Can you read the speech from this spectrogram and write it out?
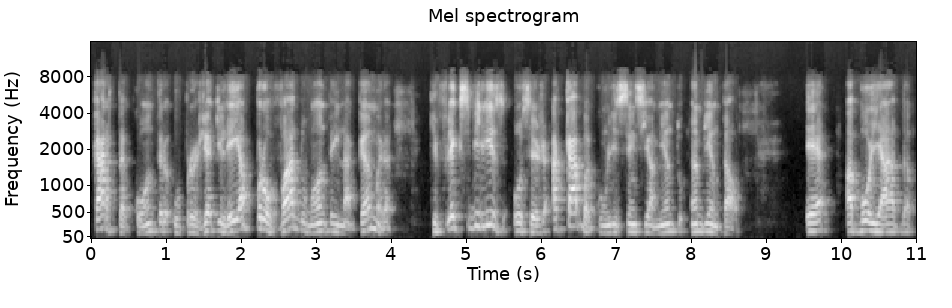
carta contra o projeto de lei aprovado ontem na Câmara, que flexibiliza, ou seja, acaba com o licenciamento ambiental. É a boiada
